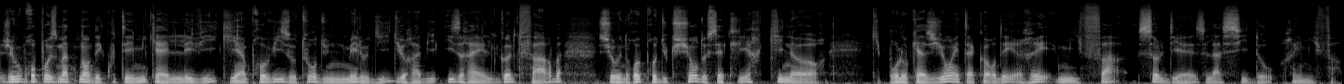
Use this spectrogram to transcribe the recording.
Je vous propose maintenant d'écouter Michael Levy qui improvise autour d'une mélodie du rabbi Israël Goldfarb sur une reproduction de cette lyre Kinor, qui pour l'occasion est accordée Ré, Mi, Fa, Sol dièse, La, Si, Do, Ré, Mi, Fa.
